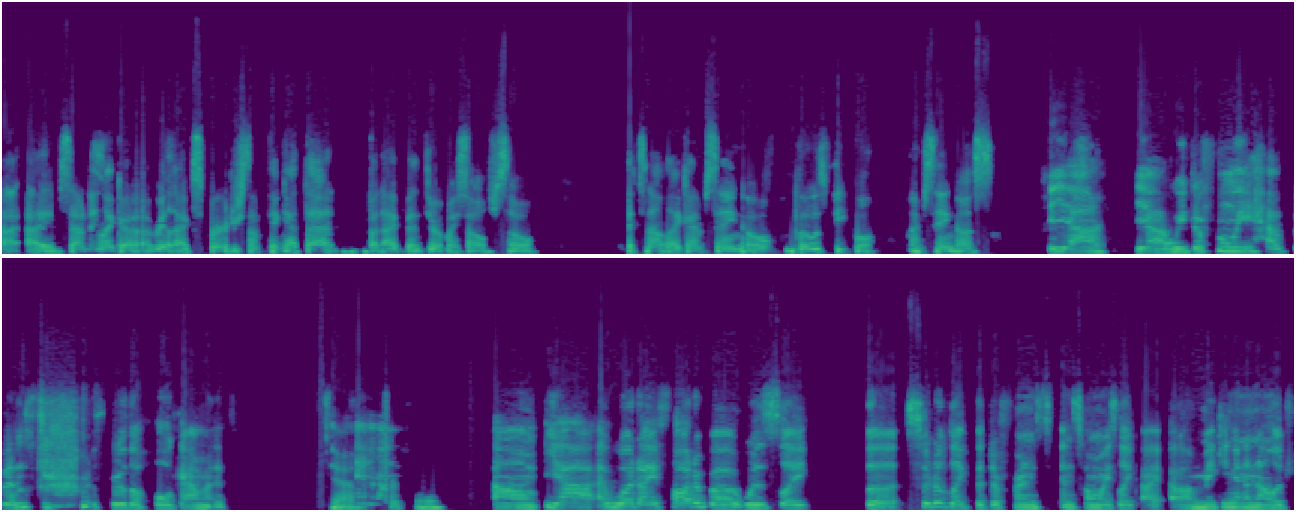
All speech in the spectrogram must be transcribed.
i, I am sounding like a, a, real expert or something at that but i've been through it myself so it's not like i'm saying oh those people. I'm saying us. Yeah yeah we definitely have been through, through the whole gamut. Yeah and, um yeah what i thought about was like the sort of like the difference in some ways like i um, making an analogy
